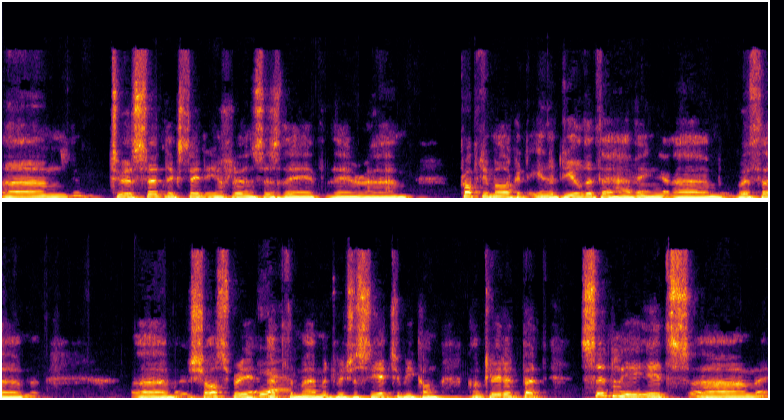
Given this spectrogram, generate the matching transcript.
um, to a certain extent influences their their um, property market in the deal that they're having um, with. Uh, uh, Shaftesbury yeah. at the moment, which is yet to be con- concluded, but certainly it's um,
